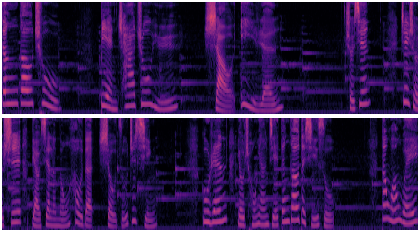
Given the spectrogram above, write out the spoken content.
登高处，遍插茱萸少一人。首先，这首诗表现了浓厚的手足之情。古人有重阳节登高的习俗。当王维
